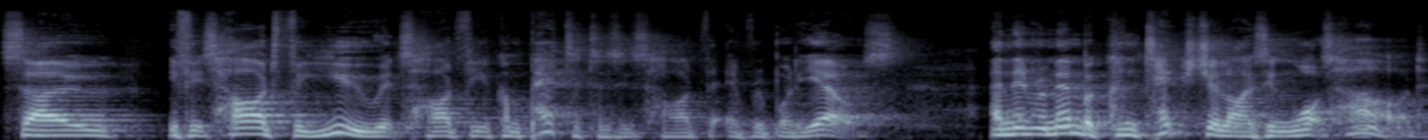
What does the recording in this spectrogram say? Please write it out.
So if it's hard for you, it's hard for your competitors, it's hard for everybody else. And then remember contextualizing what's hard.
